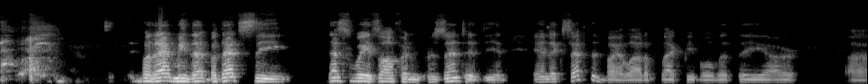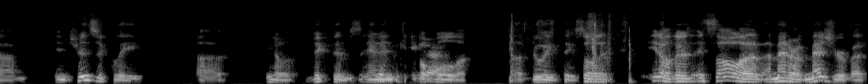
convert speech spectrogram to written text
saying, but that mean that but that's the that's the way it's often presented and, accepted by a lot of black people that they are um, intrinsically uh, you know victims and incapable of, of doing things. So you know there's, it's all a, a matter of measure but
